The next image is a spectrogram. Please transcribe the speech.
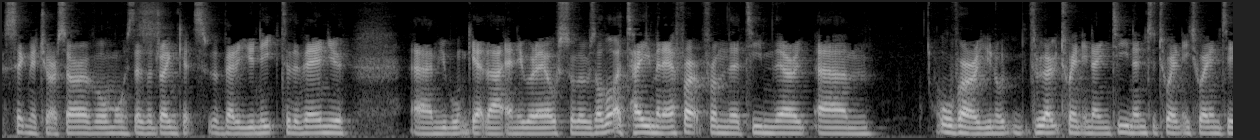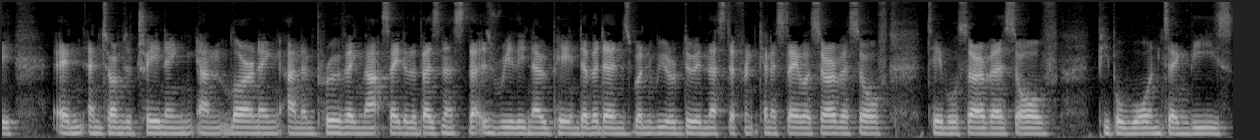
signature serve almost as a drink. It's very unique to the venue. Um, you won't get that anywhere else. So there was a lot of time and effort from the team there um, over, you know, throughout 2019 into 2020 in, in terms of training and learning and improving that side of the business that is really now paying dividends when we were doing this different kind of style of service of table service, of people wanting these.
